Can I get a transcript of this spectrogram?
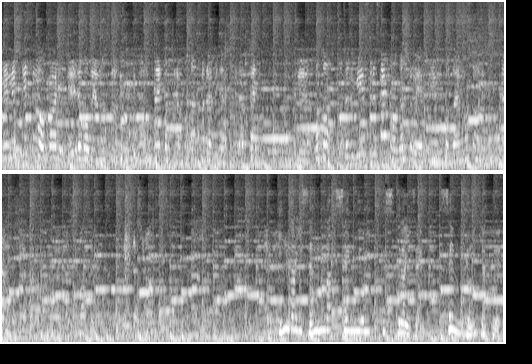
鯛めしですがおかわり自由でございますので、ご希望の際こちらボタンから呼び出しください。えーまた、お茶漬けする際のお出汁とお薬味もございますので、その際もこちらからお願いいたします。失礼いいたします。近代選抜鮮魚ミックスフライゼン1400円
